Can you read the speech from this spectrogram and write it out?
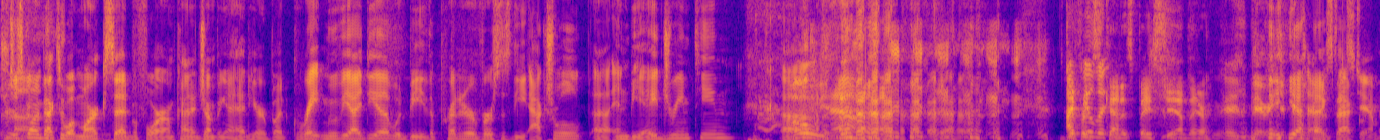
Just going back to what Mark said before, I'm kind of jumping ahead here, but great movie idea would be the Predator versus the actual uh, NBA Dream Team. oh yeah I feel Different that kind of Space Jam there. Uh, very different Yeah, type of Space exactly. Jam.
